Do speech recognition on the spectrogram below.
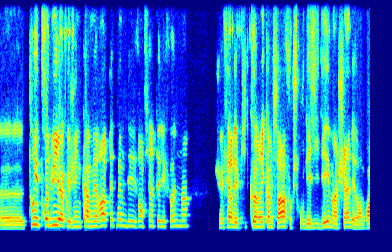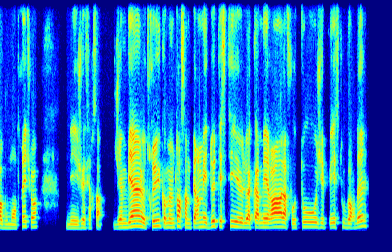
Euh, tous les produits là que j'ai une caméra, peut-être même des anciens téléphones, je vais faire des petites conneries comme ça. Il faut que je trouve des idées, machin, des endroits à vous montrer, tu vois. Mais je vais faire ça. J'aime bien le truc. En même temps, ça me permet de tester euh, la caméra, la photo, GPS, tout le bordel.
